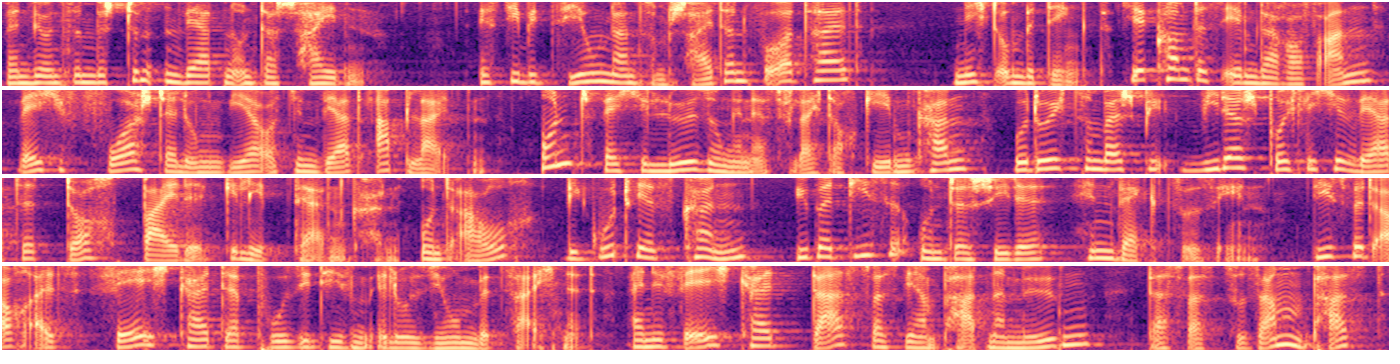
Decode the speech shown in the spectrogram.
wenn wir uns in bestimmten Werten unterscheiden? Ist die Beziehung dann zum Scheitern verurteilt? Nicht unbedingt. Hier kommt es eben darauf an, welche Vorstellungen wir aus dem Wert ableiten und welche Lösungen es vielleicht auch geben kann, wodurch zum Beispiel widersprüchliche Werte doch beide gelebt werden können. Und auch, wie gut wir es können, über diese Unterschiede hinwegzusehen. Dies wird auch als Fähigkeit der positiven Illusion bezeichnet. Eine Fähigkeit, das, was wir am Partner mögen, das, was zusammenpasst,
